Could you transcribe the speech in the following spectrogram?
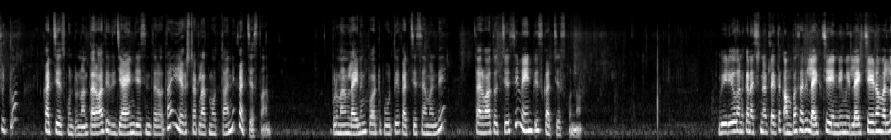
చుట్టూ కట్ చేసుకుంటున్నాను. తర్వాత ఇది జాయిన్ చేసిన తర్వాత ఈ ఎక్స్ట్రా క్లాత్ మొత్తాన్ని కట్ చేస్తాను. ఇప్పుడు మనం లైనింగ్ పార్ట్ పూర్తిగా కట్ చేసామండి. తర్వాత వచ్చేసి మెయిన్ పీస్ కట్ చేసుకున్నాం. వీడియో కనుక నచ్చినట్లయితే కంపల్సరీ లైక్ చేయండి. మీరు లైక్ చేయడం వల్ల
